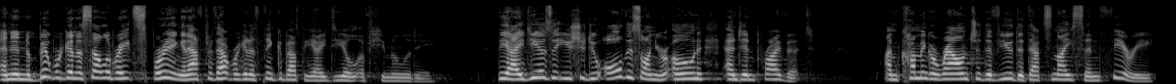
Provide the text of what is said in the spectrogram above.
And in a bit, we're going to celebrate spring. And after that, we're going to think about the ideal of humility. The idea is that you should do all this on your own and in private. I'm coming around to the view that that's nice in theory,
